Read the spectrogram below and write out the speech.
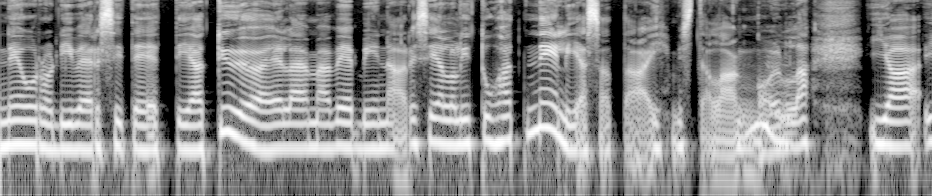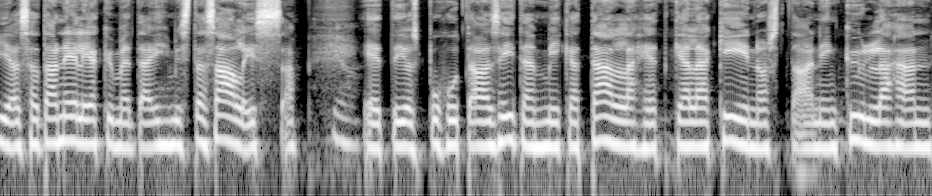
neurodiversiteetti ja työelämä-webinaari. Siellä oli 1400 ihmistä langoilla mm. ja, ja 140 ihmistä salissa. Joo. Että jos puhutaan siitä, mikä tällä hetkellä kiinnostaa, niin kyllähän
